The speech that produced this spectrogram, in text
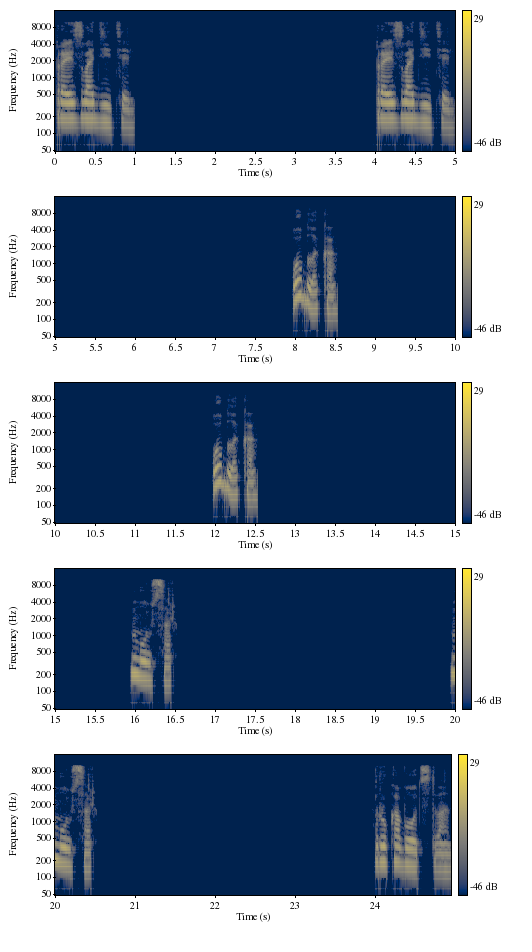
производитель. Производитель облако. Облако. Мусор. Мусор. Руководство.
